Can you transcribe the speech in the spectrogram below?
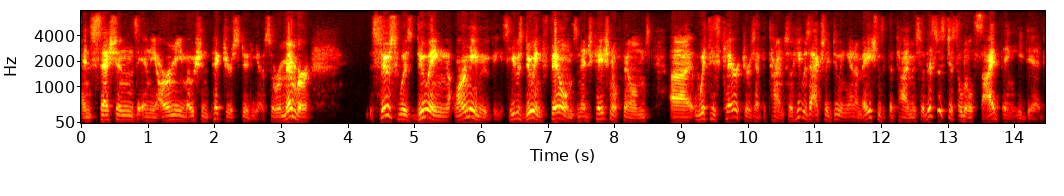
and sessions in the Army motion picture studio. So remember, Seuss was doing army movies. He was doing films and educational films uh, with his characters at the time. So he was actually doing animations at the time. And so this was just a little side thing he did.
